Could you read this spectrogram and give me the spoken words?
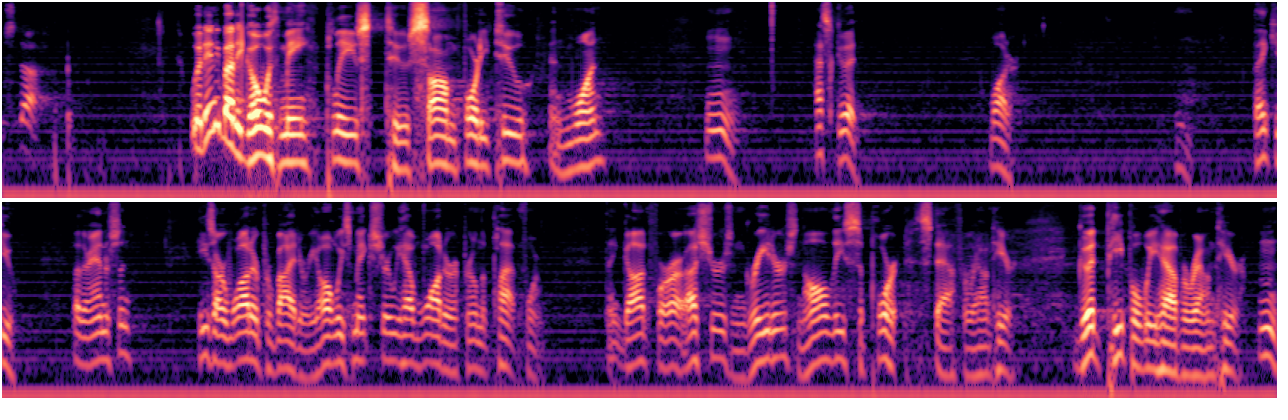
Good stuff. Would anybody go with me, please, to Psalm 42 and 1? Mm, that's good. Water. Mm. Thank you, Brother Anderson. He's our water provider. He always makes sure we have water up here on the platform. Thank God for our ushers and greeters and all these support staff around here. Good people we have around here. Mm.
